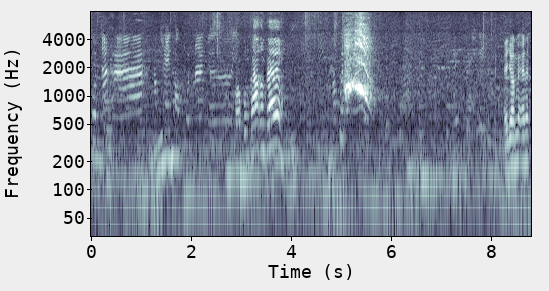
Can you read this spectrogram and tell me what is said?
คุณนะคะคำแพงขอบคุณมากเลย ขอบคุณข้าวกำแพง อยอนไม่อันนั้น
